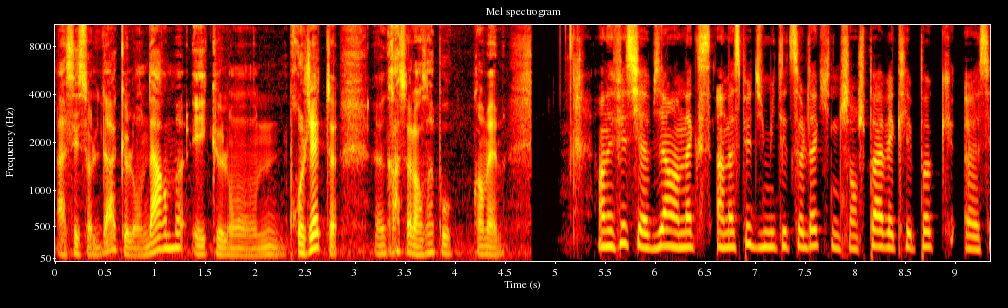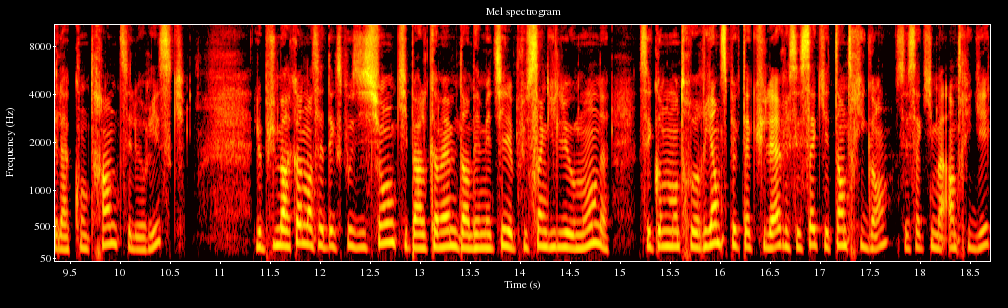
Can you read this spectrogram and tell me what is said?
à ces soldats que l'on arme et que l'on projette euh, grâce à leurs impôts, quand même. En effet, s'il y a bien un, axe- un aspect d'unité de soldat qui ne change pas avec l'époque, euh, c'est la contrainte, c'est le risque. Le plus marquant dans cette exposition, qui parle quand même d'un des métiers les plus singuliers au monde, c'est qu'on ne montre rien de spectaculaire et c'est ça qui est intrigant, c'est ça qui m'a intrigué.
